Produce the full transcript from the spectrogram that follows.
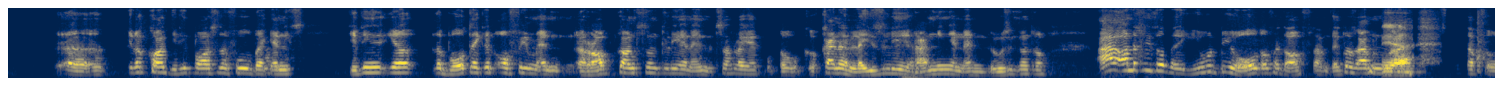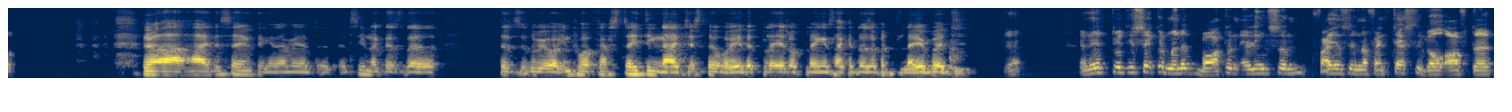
uh, you know, can't getting past the fullback and he's getting, you know, the ball taken off him and robbed constantly and, and stuff like that, or, kind of lazily running and, and losing control. I honestly thought that you would be hauled off at halftime. That was, I mean, Yeah. my thought. No, I, had the same thing, and I mean, it, it seemed like there's the there's, we were in for a frustrating night. Just the way the players were playing, it's like it was a bit laboured. Yeah, and then 22nd minute, Martin Ellingsen fires in a fantastic goal after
